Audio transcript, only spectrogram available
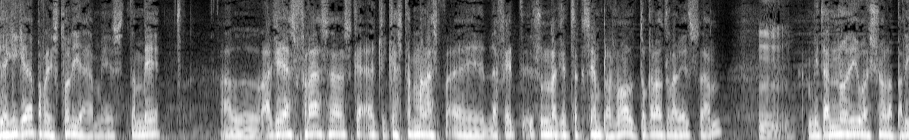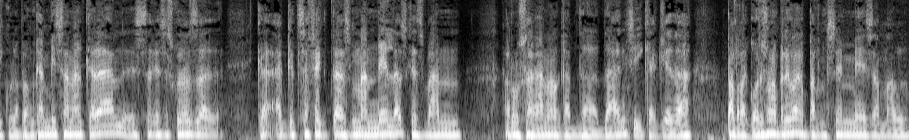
i aquí queda per la història. A més, també el, aquelles frases que, que, que estan mal... es- Eh, de fet, és un d'aquests exemples, no? El toca l'altra vegada, Sam. Mm. En veritat no diu això a la pel·lícula, però en canvi s'ha anat quedant és aquestes coses, de, que, aquests efectes Mandeles que es van arrossegant al cap de- d'anys i que queda pel record. És una pel·lícula que pensem més amb el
